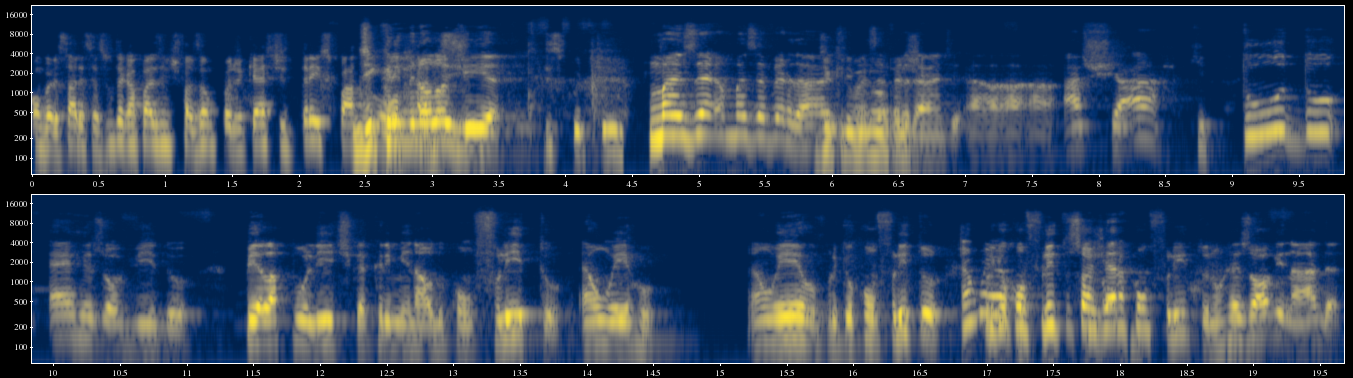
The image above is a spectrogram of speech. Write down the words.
conversar esse assunto, é capaz de a gente fazer um podcast de três, quatro De criminologia. Discutir. Mas é, mas é verdade. De criminologia. Mas é verdade. A, a, achar que tudo é resolvido pela política criminal do conflito é um erro. É um erro, porque o conflito, é um porque erro. o conflito só gera conflito, não resolve nada,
